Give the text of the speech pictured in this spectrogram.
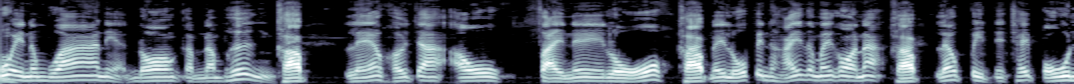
กล้วยน้ำว้าเนี่ยดองกับน้ำผึ้งครับ แล้วเขาจะเอาใส่ในโหลครับในโหลเป็นไหสมัยก่อนนะครับ แล้วปิดเนี่ยใช้ปูน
